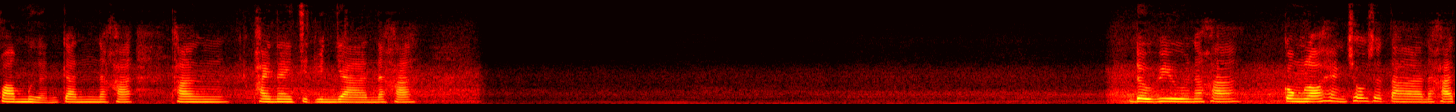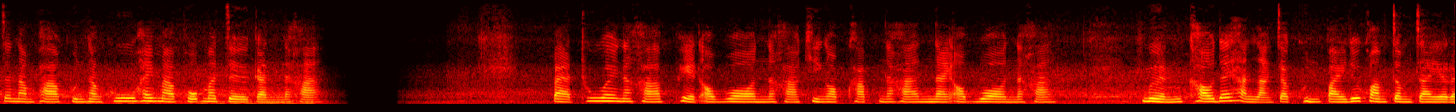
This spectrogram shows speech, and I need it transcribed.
ความเหมือนกันนะคะ ทางภายในจิตวิญญาณนะคะ The View นะคะกงล้อแห่งโชคชะตานะคะ จะนำพาคุณทั้งคู่ให้มาพบมาเจอกันนะคะ8ถ้วยนะคะ Page of Wands นะคะ King of Cup นะคะ Knight of Wands นะคะ เหมือนเขาได้หันหลังจากคุณไปด้วยความจำใจอะไร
